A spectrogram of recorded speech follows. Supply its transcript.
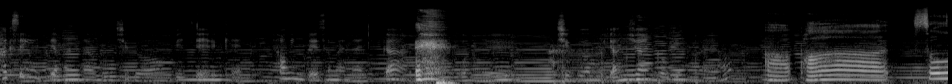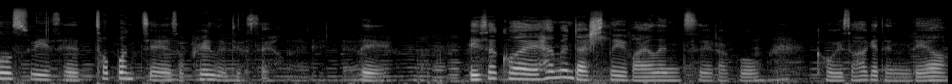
학생일 때 만나고 지금 이제 이렇게 성인 돼서 만나니까 오늘 지금 연주한 곡이 뭐예요? 아, 바 솔로 스윗의 첫 번째에서 프렐루드였어요. 아 그랬어요? 네. 이사코아의 해먼드 애슐리 바이올린스라고 거기서 하게 됐는데요.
